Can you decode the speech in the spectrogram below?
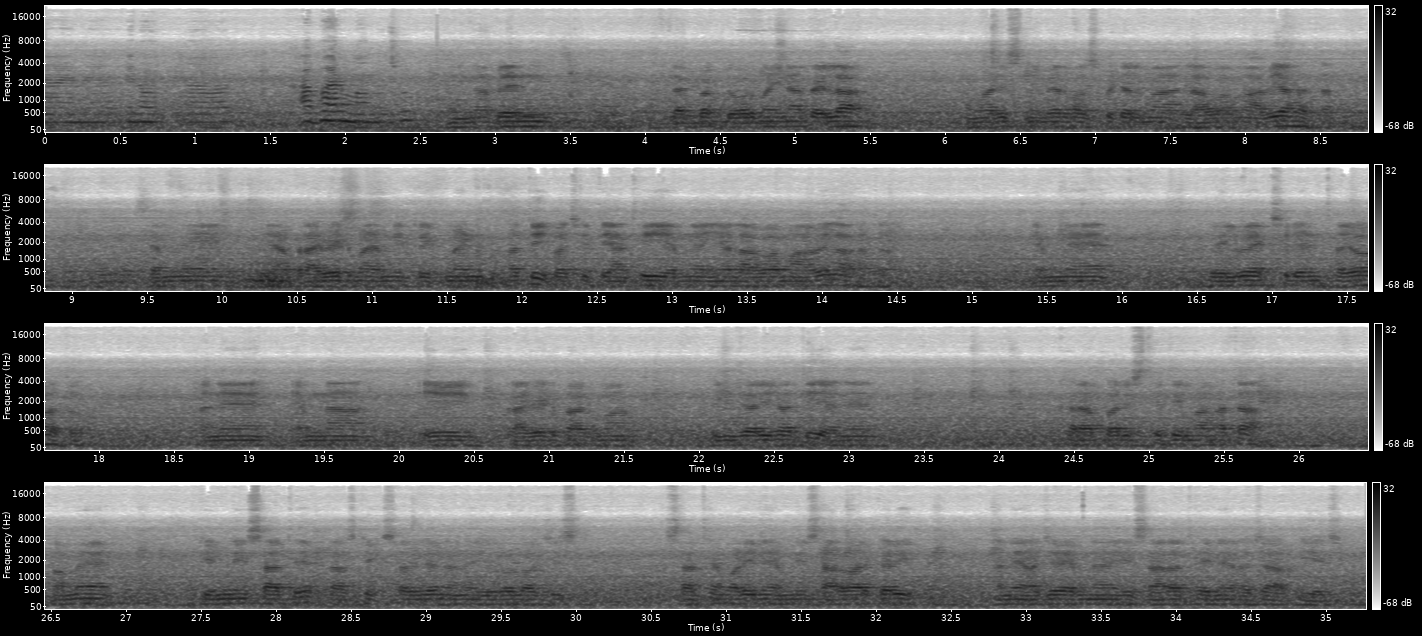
એને આભાર માનું છું. હિનાબેન લગભગ દોઢ મહિના પહેલાં અમારી સ્મીમેર હોસ્પિટલમાં લાવવામાં આવ્યા હતા. તેમને ત્યાં પ્રાઇવેટમાં એમની ટ્રીટમેન્ટ હતી, પછી ત્યાંથી એમને અહીંયા લાવવામાં આવેલા હતા. એમને રેલવે એક્સિડન્ટ થયો હતો અને એમના એ પ્રાઇવેટ ભાગમાં ઇન્જરી હતી અને ખરાબ પરિસ્થિતિમાં હતા. અમે ટીમની સાથે, પ્લાસ્ટિક સર્જન અને યુરોલોજીસ્ટ સાથે મળીને એમની સારવાર કરી અને આજે એમને એ સારા થઈને રજા આપીએ છીએ.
